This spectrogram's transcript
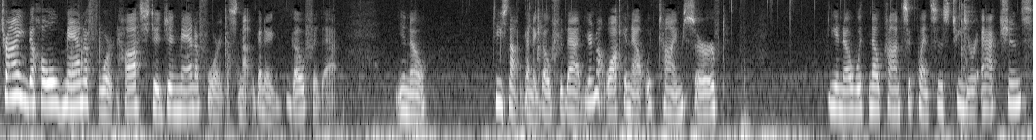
trying to hold Manafort hostage, and Manafort's not going to go for that. You know, he's not going to go for that. You're not walking out with time served, you know, with no consequences to your actions.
